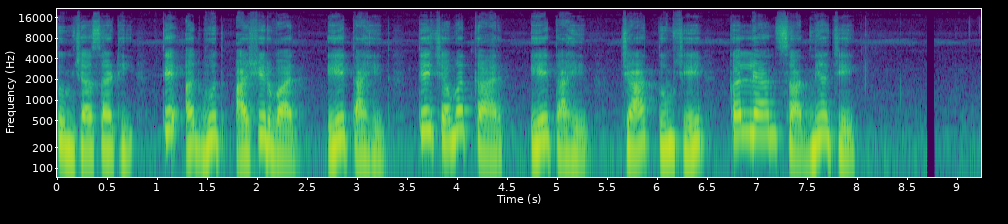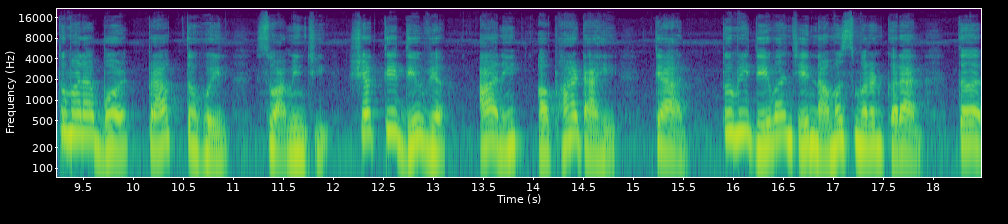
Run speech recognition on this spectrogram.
तुमच्यासाठी ते अद्भुत आशीर्वाद येत आहेत. ते चमत्कार येत आहेत ज्यात तुमचे कल्याण साधण्याचे तुम्हाला बळ प्राप्त होईल. स्वामींची शक्ती दिव्य आणि अफाट आहे. त्यात तुम्ही देवांचे नामस्मरण कराल तर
